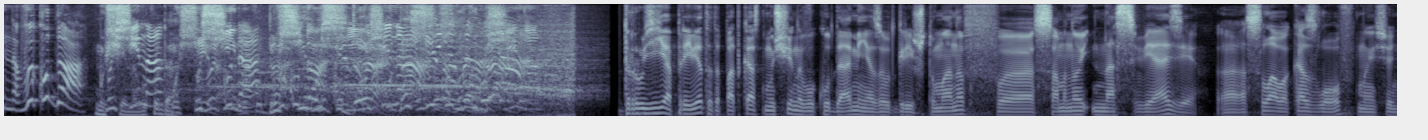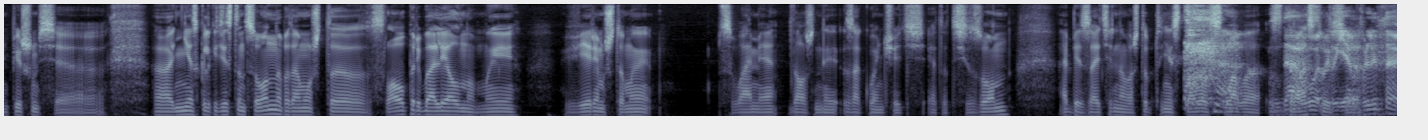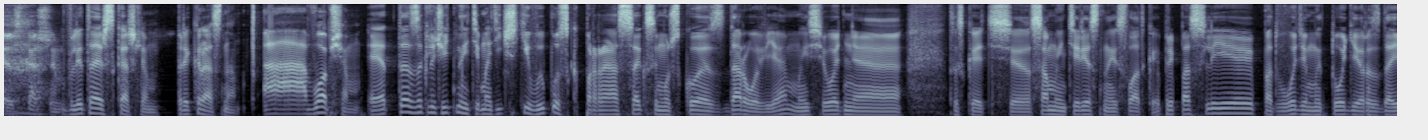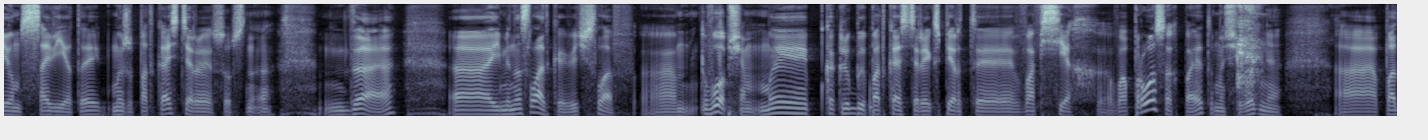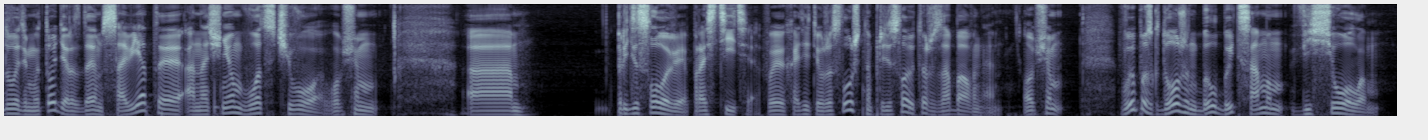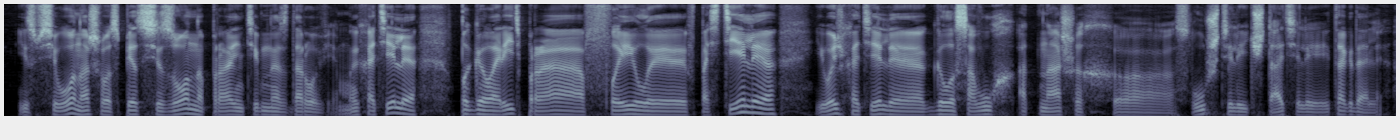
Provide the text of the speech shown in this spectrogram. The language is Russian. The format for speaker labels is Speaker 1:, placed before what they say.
Speaker 1: Мужчина, вы куда?
Speaker 2: Мужчина?
Speaker 1: Мужчина, вы куда?
Speaker 2: Мужчина, вы куда?
Speaker 1: Мужчина,
Speaker 2: Мужчина,
Speaker 1: мужчина.
Speaker 3: Друзья, привет, это подкаст «Мужчина, вы куда?». Меня зовут Гриш Туманов. Э, Со мной на связи э, Слава Козлов. Мы сегодня пишемся э, несколько дистанционно, потому что Слава приболел, но мы верим, что мы с вами должны закончить этот сезон обязательно, во что бы то ни стало. Слава,
Speaker 4: Да, вот
Speaker 3: здравствуйте.
Speaker 4: я влетаю с кашлем.
Speaker 3: Влетаешь с кашлем. Прекрасно. А, в общем, это заключительный тематический выпуск про секс и мужское здоровье. Мы сегодня, так сказать, э, самое интересное и сладкое припасли, подводим итоги, раздаем советы. Мы же подкастеры, собственно. Да, А, именно сладкое, Вячеслав. А, В общем, мы, как любые подкастеры, эксперты во всех вопросах, поэтому сегодня а, подводим итоги, раздаем советы, а начнем вот с чего. В общем, а, предисловие, простите, вы хотите уже слушать, но предисловие тоже забавное. В общем, выпуск должен был быть самым веселым из всего нашего спецсезона про интимное здоровье. Мы хотели поговорить про фейлы в постели и очень хотели голосовух от наших э, слушателей, читателей и так далее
